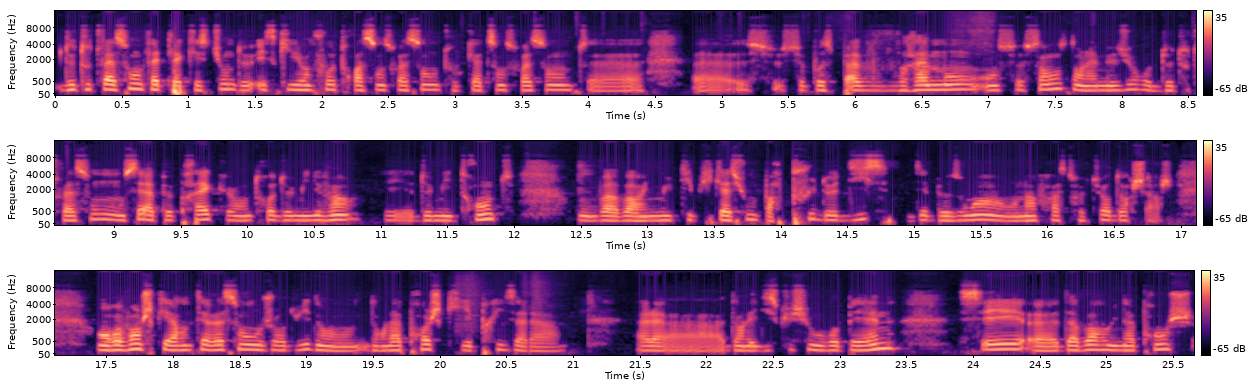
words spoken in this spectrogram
de toute façon, en fait, la question de est-ce qu'il en faut 360 ou 460 euh, euh, se, se, pose pas vraiment en ce sens, dans la mesure où de toute façon, on sait à peu près qu'entre 2020 et 2030, on va avoir une multiplication par plus de 10 des besoins en infrastructure de recharge. En revanche, ce qui est intéressant aujourd'hui dans l'approche qui est prise à la dans les discussions européennes, c'est euh, d'avoir une approche,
